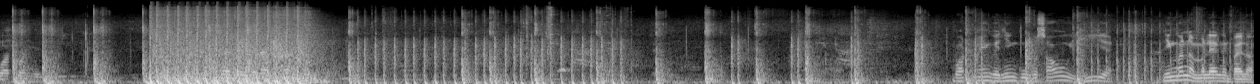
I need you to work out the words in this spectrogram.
บอสตัวเห็นเดี๋ยวเดี๋ยวเดี๋ยวนะบอสแม่งก็ยิงกูก็เศร้าอีเหี้ยยิงมันน่ะมันแรงเกินไปเหรอ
